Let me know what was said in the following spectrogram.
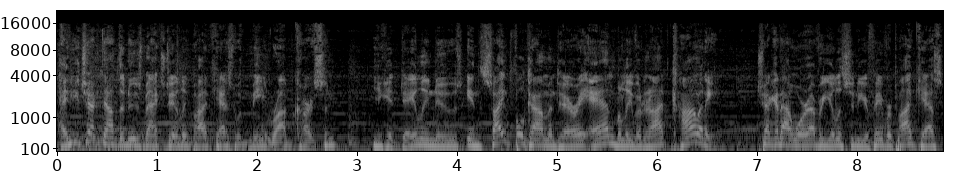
Have you checked out the Newsmax Daily Podcast with me, Rob Carson? You get daily news, insightful commentary, and believe it or not, comedy. Check it out wherever you listen to your favorite podcast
